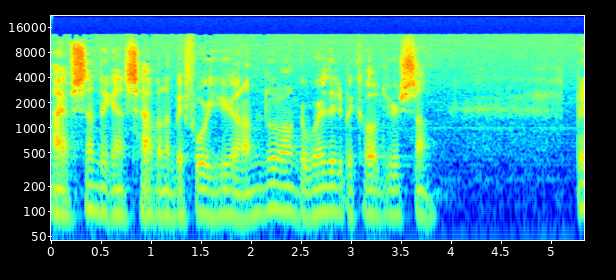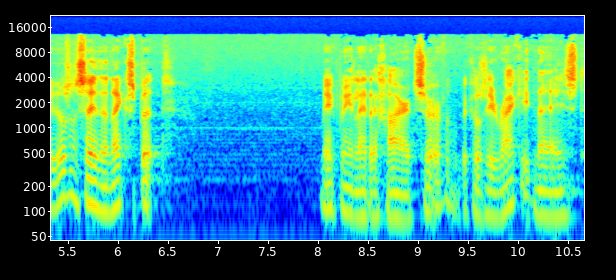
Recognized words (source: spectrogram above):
I have sinned against heaven and before you, and I'm no longer worthy to be called your son. But he doesn't say the next bit. Make me like a hired servant, because he recognized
